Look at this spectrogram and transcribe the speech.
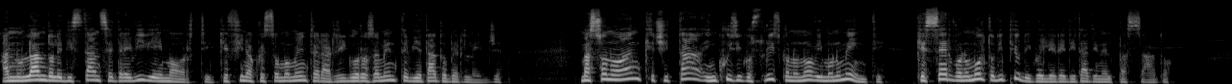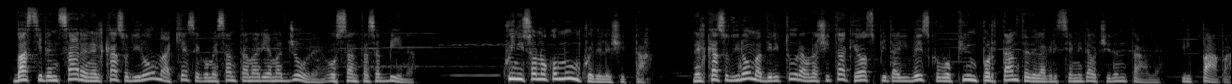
annullando le distanze tra i vivi e i morti, che fino a questo momento era rigorosamente vietato per legge. Ma sono anche città in cui si costruiscono nuovi monumenti, che servono molto di più di quelli ereditati nel passato. Basti pensare nel caso di Roma a chiese come Santa Maria Maggiore o Santa Sabina. Quindi sono comunque delle città. Nel caso di Roma addirittura una città che ospita il vescovo più importante della cristianità occidentale, il Papa.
